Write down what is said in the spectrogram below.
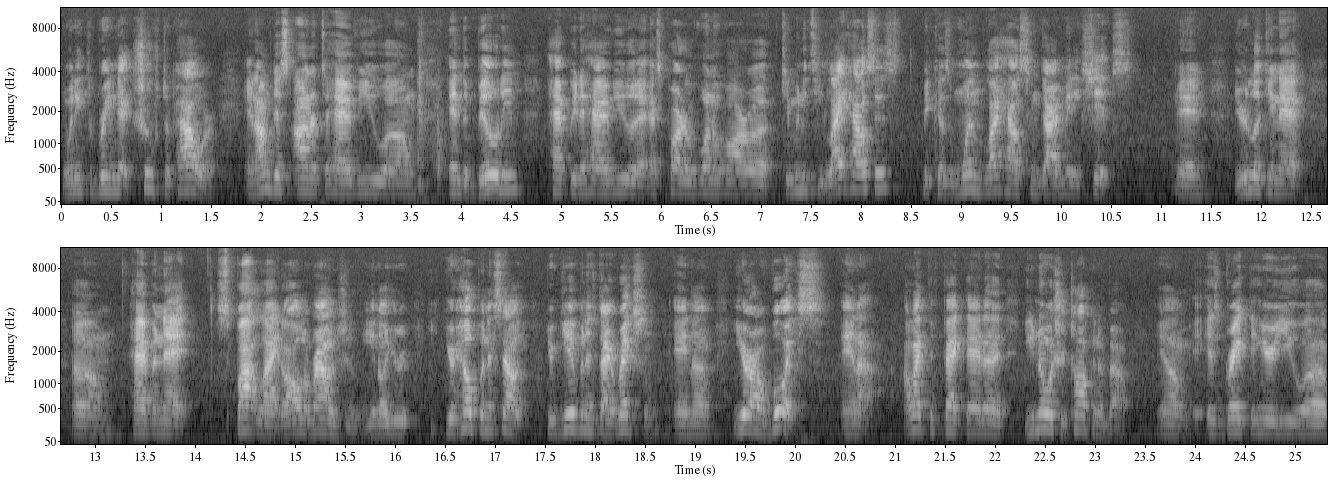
We need to bring that truth to power. And I'm just honored to have you um, in the building. Happy to have you as part of one of our uh, community lighthouses because one lighthouse can guide many ships. And you're looking at um, having that spotlight all around you. You know, you're you're helping us out. You're giving us direction, and um, you're our voice. And I, I like the fact that uh, you know what you're talking about. Um, it's great to hear you uh,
